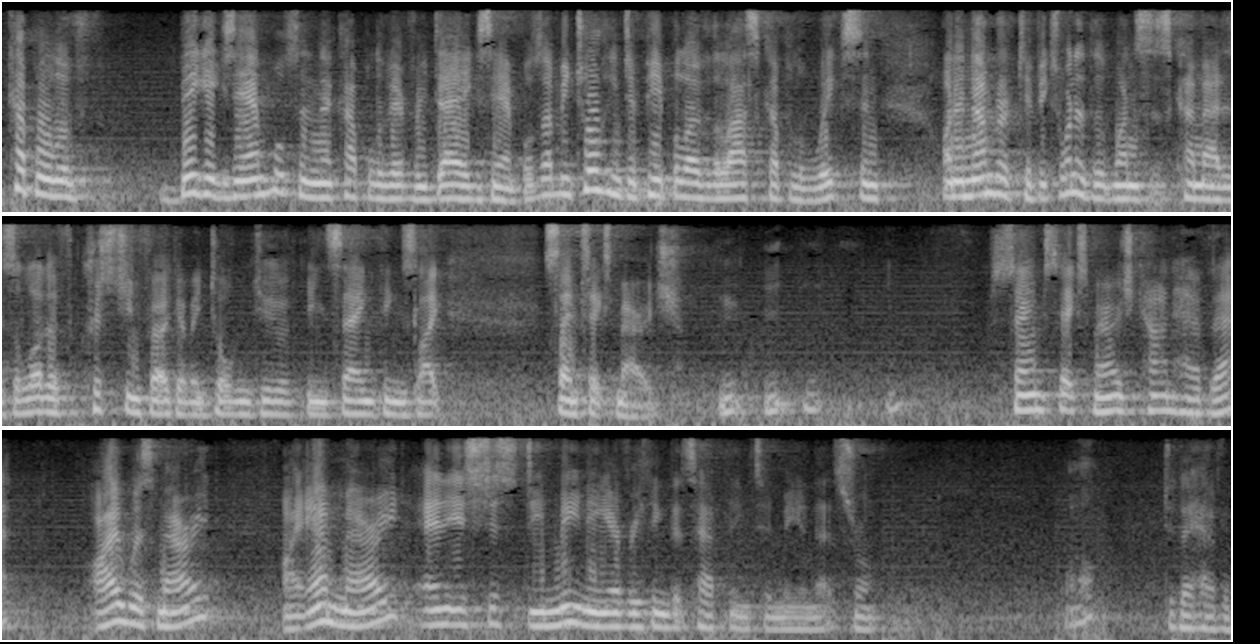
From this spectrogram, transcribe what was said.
A couple of big examples and a couple of everyday examples. I've been talking to people over the last couple of weeks and on a number of topics. One of the ones that's come out is a lot of Christian folk I've been talking to have been saying things like same sex marriage. Mm, mm, mm, same sex marriage can't have that. I was married, I am married, and it's just demeaning everything that's happening to me, and that's wrong. Well, do they have a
